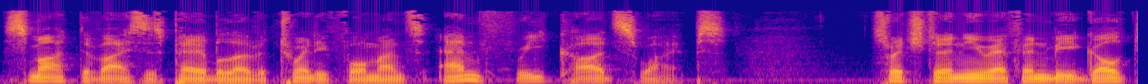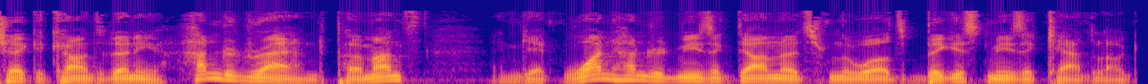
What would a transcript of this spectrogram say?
smart devices payable over 24 months, and free card swipes. Switch to a new FNB Gold Cheque account at only 100 Rand per month and get 100 music downloads from the world's biggest music catalog.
